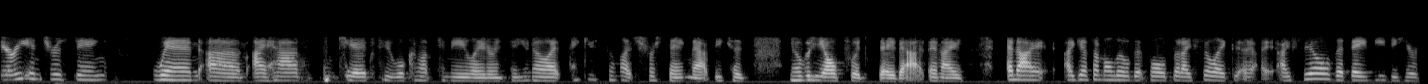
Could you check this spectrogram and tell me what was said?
very interesting when um, I have some kids who will come up to me later and say, you know what, thank you so much for saying that because nobody else would say that. And I and I I guess I'm a little bit bold, but I feel like I, I feel that they need to hear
